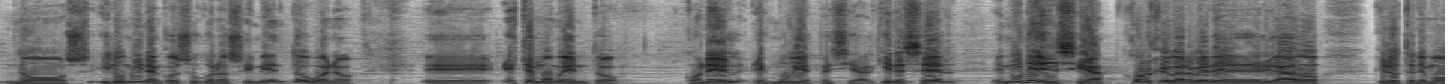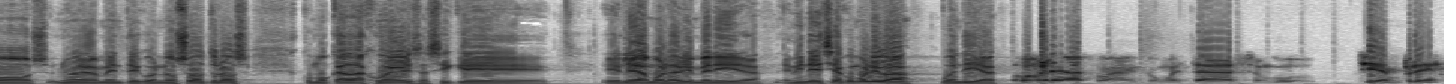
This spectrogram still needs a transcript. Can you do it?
nos iluminan con su conocimiento. Bueno, eh, este momento con él es muy especial. ¿Quién es él? Eminencia, Jorge Berbere Delgado, que lo tenemos nuevamente con nosotros, como cada jueves, así que eh, le damos la bienvenida. Eminencia, ¿cómo le va? Buen día. Hola Juan, ¿cómo estás? Un gusto siempre.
